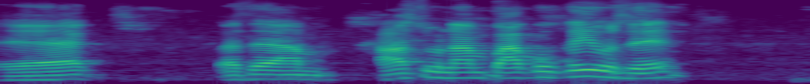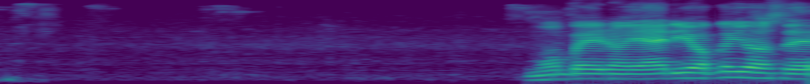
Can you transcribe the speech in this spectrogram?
એક, પછી આમ સાસુ નામ પાકું કયું છે? મુંબઈ નો એરિયો કયો છે?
